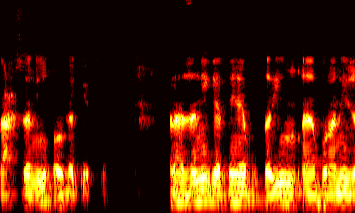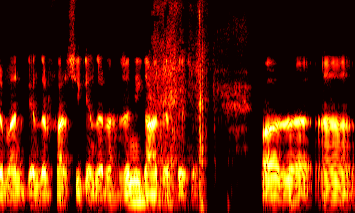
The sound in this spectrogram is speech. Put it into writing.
राहजनी और डकेती रहजनी कहते हैं, करीम पुरानी जबान के अंदर, फारसी के अंदर, रहजनी कहा करते थे। और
